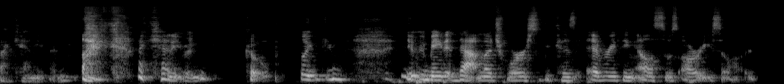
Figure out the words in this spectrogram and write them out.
i can't even i can't even cope. Like it made it that much worse because everything else was already so hard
